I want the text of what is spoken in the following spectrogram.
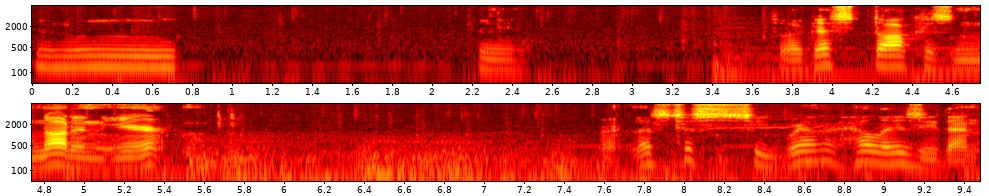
Can we? Okay. So I guess Doc is not in here. Alright, let's just see. Where the hell is he then?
